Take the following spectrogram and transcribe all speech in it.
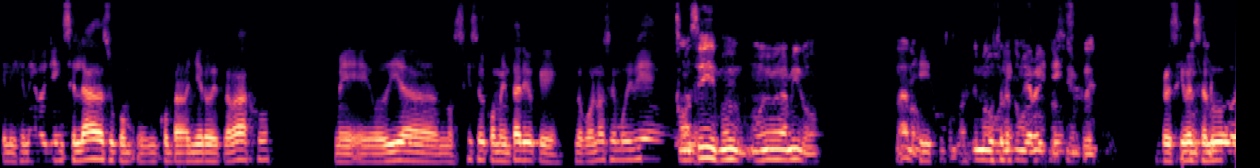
El ingeniero James Celada, su compañero de trabajo, me odia, nos hizo el comentario que lo conoce muy bien. Oh, sí, muy, muy buen amigo. Claro, compartimos siempre. Recibe el saludo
